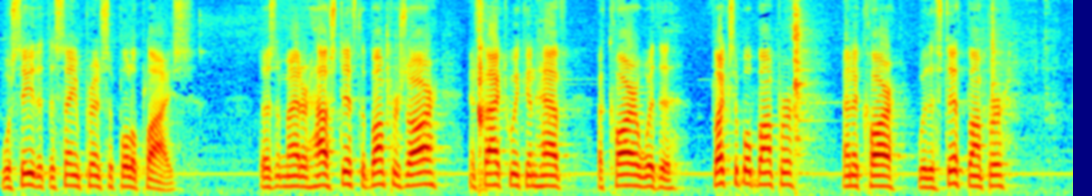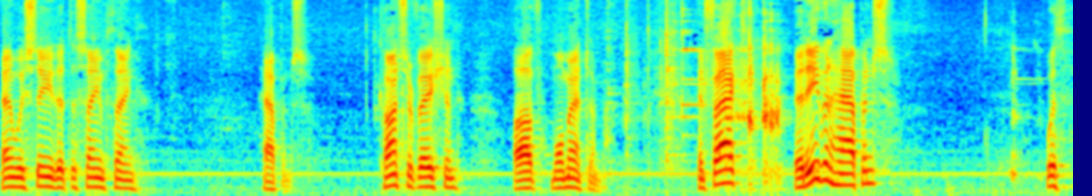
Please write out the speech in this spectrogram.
we'll see that the same principle applies. Doesn't matter how stiff the bumpers are. In fact, we can have a car with a flexible bumper and a car with a stiff bumper, and we see that the same thing happens. Conservation of momentum. In fact, it even happens with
